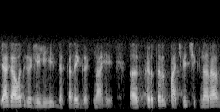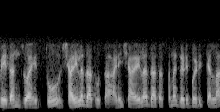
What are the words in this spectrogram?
या गावात घडलेली ही धक्कादायक घटना आहे. खर तर पाचवीत शिकणारा वेदांत जो आहे तो शाळेला जात होता आणि शाळेला जात असताना गडबडीत त्याला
